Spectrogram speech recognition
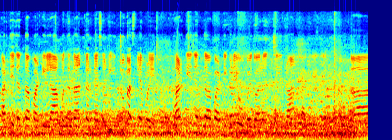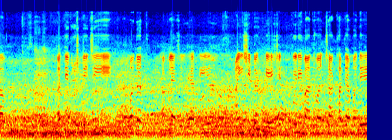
भारतीय जनता पार्टीला मतदान करण्यासाठी इच्छुक असल्यामुळे भारतीय जनता पार्टीकडे उमेदवारांची रांग लागलेली आहे आ, अतिवृष्टीची मदत आपल्या जिल्ह्यातील ऐंशी टक्के शेतकरी बांधवांच्या खात्यामध्ये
